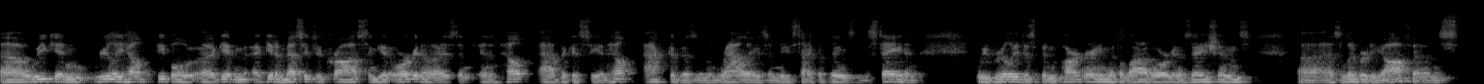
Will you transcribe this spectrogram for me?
uh, we can really help people uh, get uh, get a message across and get organized and, and help advocacy and help activism and rallies and these type of things in the state. And we've really just been partnering with a lot of organizations uh, as Liberty Offense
